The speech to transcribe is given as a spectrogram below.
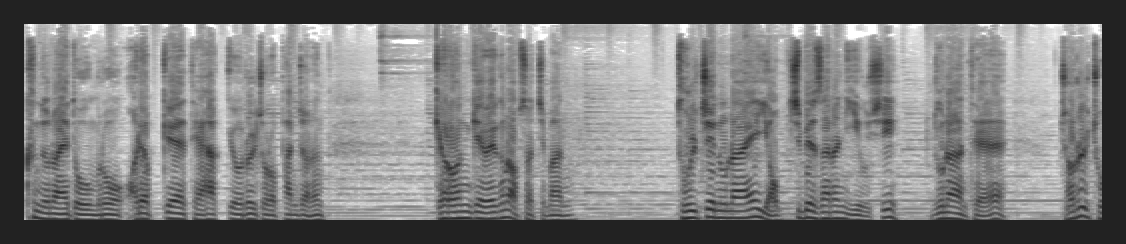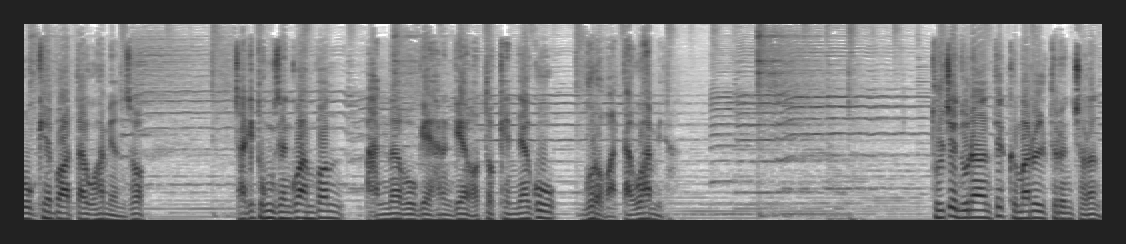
큰 누나의 도움으로 어렵게 대학교를 졸업한 저는 결혼 계획은 없었지만 둘째 누나의 옆집에 사는 이웃이 누나한테 저를 좋게 보았다고 하면서 자기 동생과 한번 만나보게 하는 게 어떻겠냐고 물어봤다고 합니다. 둘째 누나한테 그 말을 들은 저는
